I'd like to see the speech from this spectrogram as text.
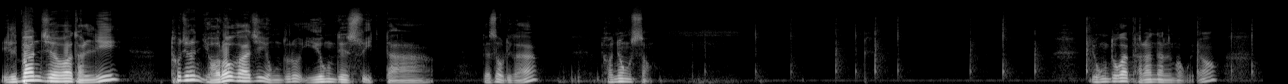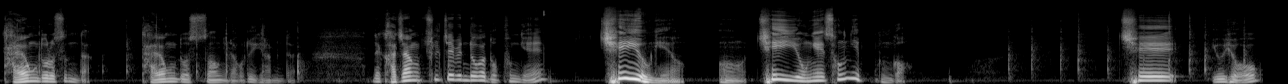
일반 지어와 달리 토지는 여러 가지 용도로 이용될 수 있다. 그래서 우리가 변용성, 용도가 변한다는 거고요. 다용도로 쓴다. 다용도성이라고도 얘기를 합니다. 근데 가장 출제 빈도가 높은 게 최이용이에요. 어, 최이용의 성립 근거. 최유효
